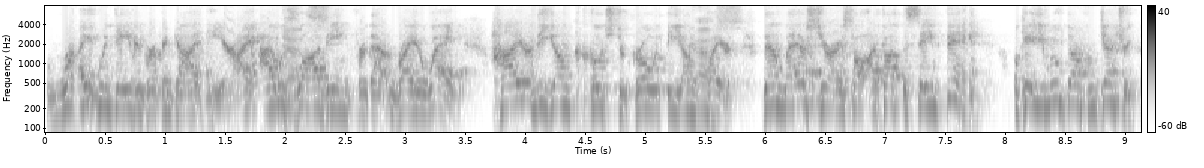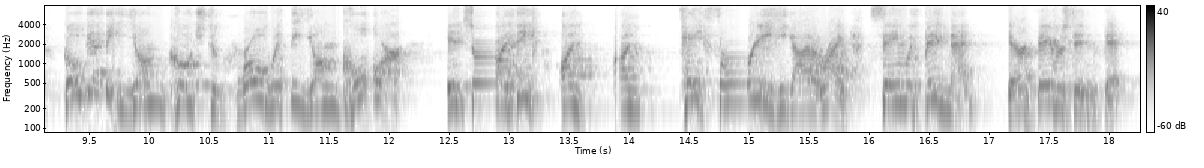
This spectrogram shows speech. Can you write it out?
right when David Griffin got here. I, I was Yes. lobbying for that right away. Hire the young coach to grow with the young Yes. players. Then last year I saw I thought the same thing. Okay, you moved on from Gentry. Go get the young coach to grow with the young core. And so I think on on take three, he got it right. Same with big men. Derrick Favors didn't fit.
